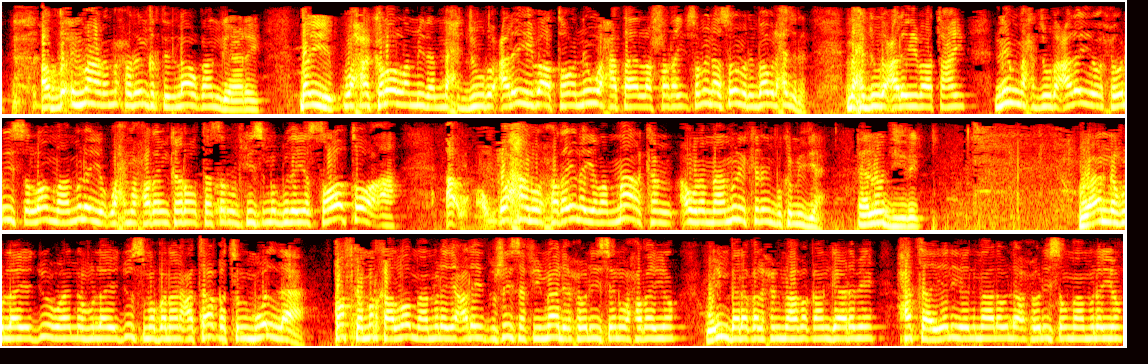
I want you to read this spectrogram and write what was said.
ilmahana ma xoreyn kartid ilaa qaan gaaray. Dayib waxa kaloo lamida maxjuur calayhi baa too nin waxa tahay la sharay samina soo marin baabul xajr maxjuur calayhi baa tahay nin maxjuur calayhi oo xoolihiisa loo maamulayo wax ma xoreyn karo tasarrufkiisa ma gudayo sababtoo ah waxaanu xoreynayaba maalkan una maamuli karin buu ka mid yahay. Ee loo diiday وأنه لا يجوز وأنه لا يجوز مبنان عتاقة المولى. قفك مرقى الله ماملي عليه دشيس في مال حوليس وحريه وإن بلغ الحلم بقان قاربه. حتى يلي المال ولا حوليس ومامليه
